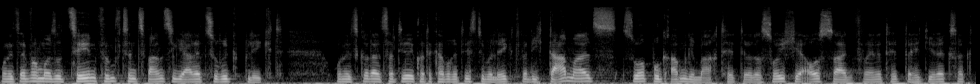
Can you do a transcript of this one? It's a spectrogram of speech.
und jetzt einfach mal so 10, 15, 20 Jahre zurückblickt und jetzt gerade als Satiriker oder Kabarettist überlegt, wenn ich damals so ein Programm gemacht hätte oder solche Aussagen verwendet hätte, da hätte jeder gesagt,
